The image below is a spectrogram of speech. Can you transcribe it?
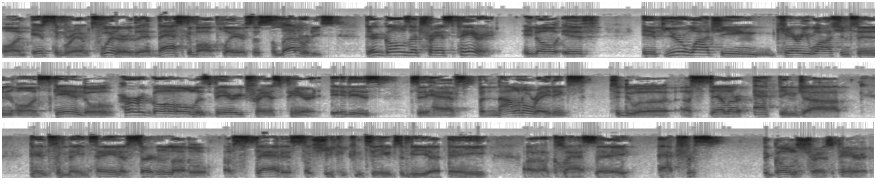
on Instagram, Twitter, the basketball players, the celebrities, their goals are transparent. You know, if if you're watching Kerry Washington on Scandal, her goal is very transparent. It is to have phenomenal ratings, to do a, a stellar acting job, and to maintain a certain level of status so she can continue to be a, a, a class A actress. The goal is transparent.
